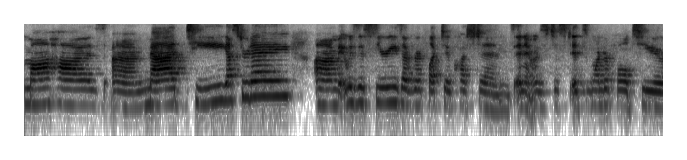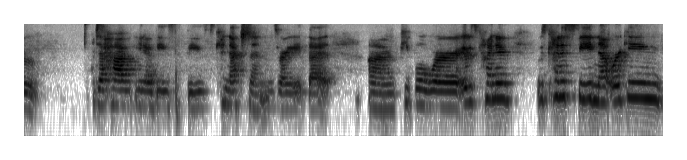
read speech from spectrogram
Maha's um, Mad Tea yesterday, um, it was a series of reflective questions, and it was just it's wonderful to to have you know these these connections, right? That um, people were. It was kind of it was kind of speed networking,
